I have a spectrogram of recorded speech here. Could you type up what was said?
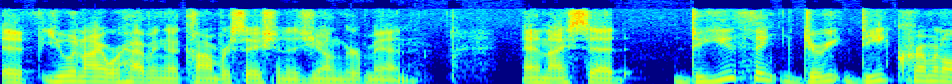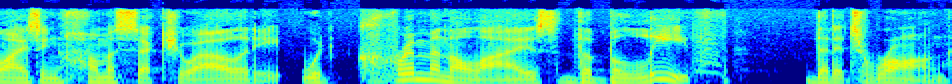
if you and I were having a conversation as younger men, and I said, do you think de- decriminalizing homosexuality would criminalize the belief that it's wrong?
